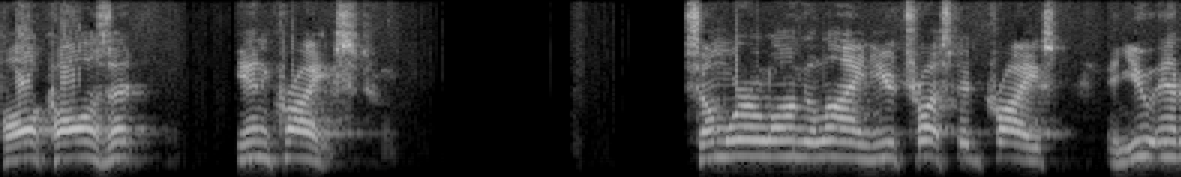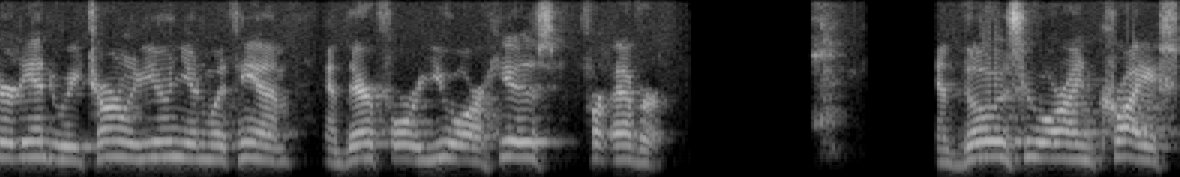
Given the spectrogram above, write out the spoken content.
Paul calls it in Christ. Somewhere along the line, you trusted Christ and you entered into eternal union with Him, and therefore you are His forever and those who are in Christ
